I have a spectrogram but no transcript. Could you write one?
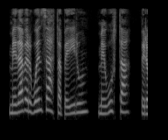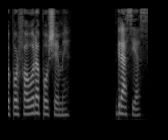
Me da vergüenza hasta pedir un me gusta, pero por favor apóyeme. Gracias.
